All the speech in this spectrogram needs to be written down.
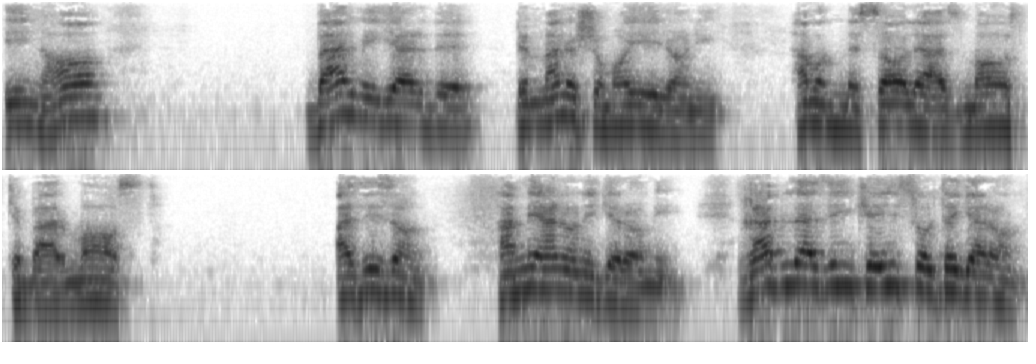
اینها برمیگرده به من و شمای ایرانی. همون مثال از ماست که بر ماست. عزیزان همیهنان گرامی قبل از اینکه این سلطگران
